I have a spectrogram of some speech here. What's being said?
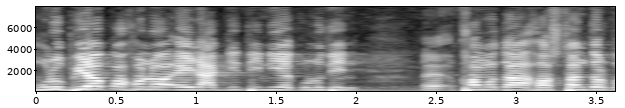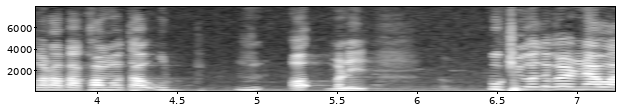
মুরব্বীরাও কখনো এই রাজনীতি নিয়ে কোনোদিন এ, ক্ষমতা হস্তান্তর করা বা ক্ষমতা মানে কুক্ষিগত করে নেওয়া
